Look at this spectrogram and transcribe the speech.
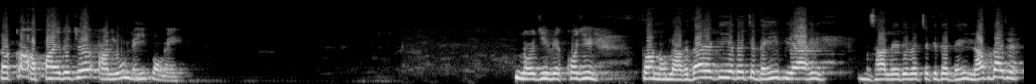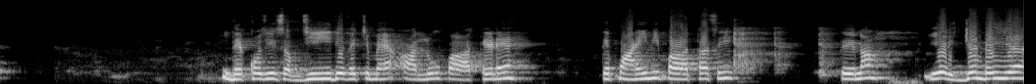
ਤੱਕ ਆਪਾਂ ਇਹਦੇ 'ਚ ਆਲੂ ਨਹੀਂ ਪਾਉਣੇ। ਲੋ ਜੀ ਵੇਖੋ ਜੀ, ਤੁਹਾਨੂੰ ਲੱਗਦਾ ਹੈ ਕਿ ਇਹਦੇ 'ਚ ਦਹੀਂ ਪਿਆ ਸੀ? ਮਸਾਲੇ ਦੇ ਵਿੱਚ ਕਿਤੇ ਦਹੀਂ ਲੱਭਦਾ ਜੇ? ਦੇਖੋ ਜੀ, ਸਬਜ਼ੀ ਦੇ ਵਿੱਚ ਮੈਂ ਆਲੂ ਪਾਤੇ ਨੇ ਤੇ ਪਾਣੀ ਵੀ ਪਾਤਾ ਸੀ ਤੇ ਨਾ ਇਹ ਰਿੱਝਣ ਡਈ ਹੈ।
